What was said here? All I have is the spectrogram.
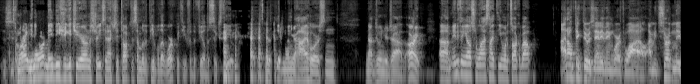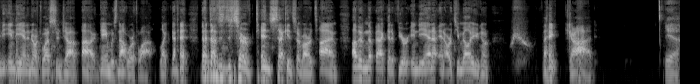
This is well, you know what? Maybe you should get your ear on the streets and actually talk to some of the people that work with you for the field of 68 instead of sitting on your high horse and not doing your job. All right. Um, anything else from last night that you want to talk about? I don't think there was anything worthwhile. I mean, certainly the Indiana Northwestern job uh, game was not worthwhile. Like that, that doesn't deserve ten seconds of our time. Other than the fact that if you're Indiana and Archie Miller, you're going, thank God. Yeah.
